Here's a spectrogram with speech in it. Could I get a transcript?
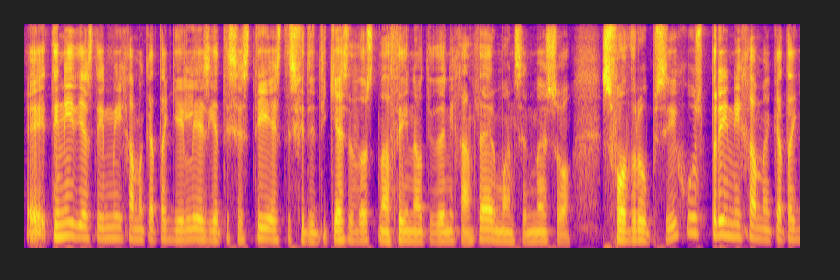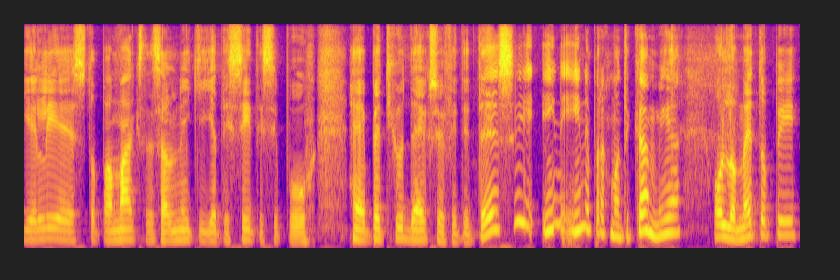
Ε, την ίδια στιγμή είχαμε καταγγελίες για τις αιστείες τι φοιτητικές εδώ στην Αθήνα ότι δεν είχαν θέρμανση εν μέσω σφοδρού ψύχους. Πριν είχαμε καταγγελίες στο Παμάξ στη Θεσσαλονίκη για τη σύντηση που ε, πετιούνται έξω οι φοιτητές. Ε, είναι, είναι πραγματικά μια ολομέτωπη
